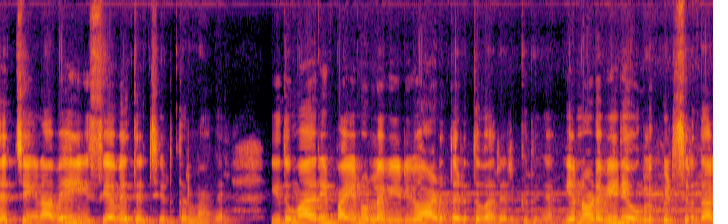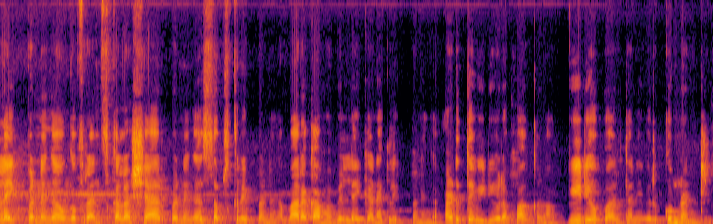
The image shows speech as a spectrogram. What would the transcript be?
தைச்சிங்கனாவே ஈஸியாகவே தைச்சி எடுத்துடலாங்க. இது மாதிரி பயனுள்ள வீடியோ அடுத்தடுத்து வர இருக்குதுங்க. என்னோடய வீடியோ உங்களுக்கு பிடிச்சிருந்தா லைக் பண்ணுங்கள் உங்கள் ஃப்ரெண்ட்ஸ்க்கெல்லாம் ஷேர் பண்ணுங்கள் சப்ஸ்கிரைப் பண்ணுங்கள் மறக்காமல் பெல் ஐக்கானை கிளிக் பண்ணுங்கள் அடுத்த வீடியோவில் பார்க்கலாம். வீடியோ பார்த்த அனைவருக்கும் நன்றி.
